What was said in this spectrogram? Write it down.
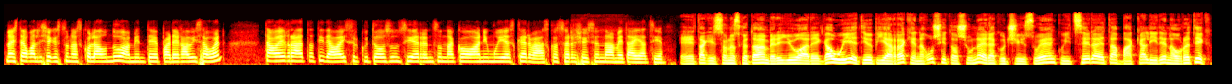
zetie. Naizta igualdisek ez du asko lagundu, ambiente paregabi zauen, eta bai gratati da bai zirkuito ozun zier entzundako animui esker, ba, asko zer izen da meta iatzie. Eta gizonezkoetan, bere juare gaui Etiopiarrak enagusitasuna erakutsi zuen, kuitzera eta bakaliren aurretik.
